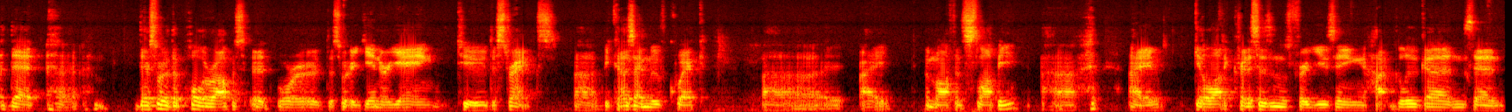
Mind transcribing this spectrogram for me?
that uh, they're sort of the polar opposite or the sort of yin or yang to the strengths. Uh, because I move quick, I am often sloppy. I get a lot of criticisms for using hot glue guns and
